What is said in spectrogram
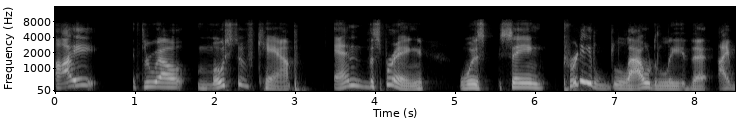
I throughout most of camp and the spring was saying pretty loudly that I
